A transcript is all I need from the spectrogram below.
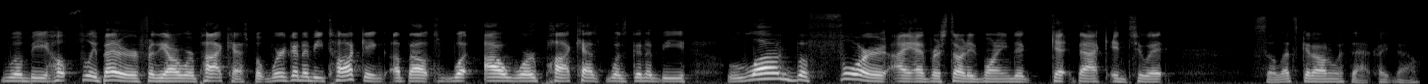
will be hopefully better for the Our Word podcast, but we're going to be talking about what Our Word podcast was going to be long before I ever started wanting to get back into it. So let's get on with that right now.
